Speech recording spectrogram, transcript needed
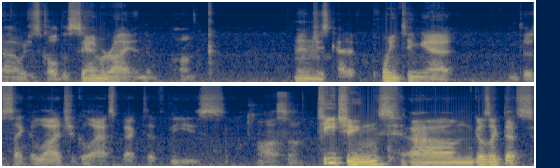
uh, which is called The Samurai and the Monk, and mm. just kind of pointing at the psychological aspect of these awesome. teachings um, goes like this.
